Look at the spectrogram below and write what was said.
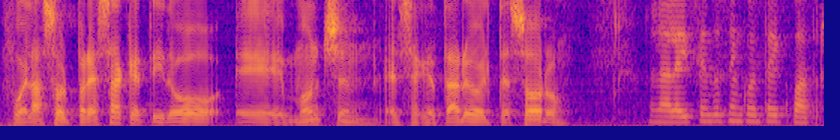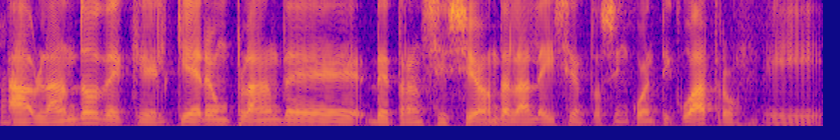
fue la sorpresa que tiró eh, Munchen, el secretario del Tesoro, La ley 154. hablando de que él quiere un plan de, de transición de la ley 154. Y,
